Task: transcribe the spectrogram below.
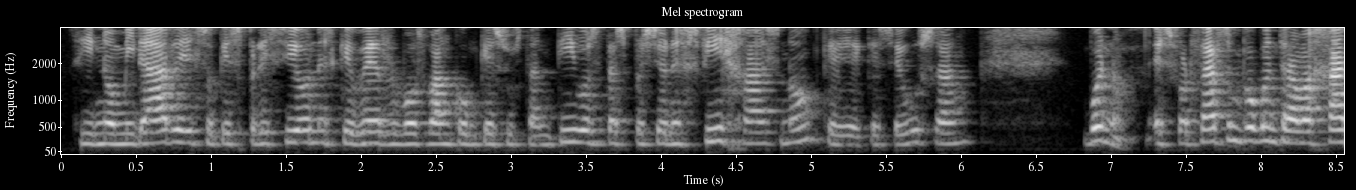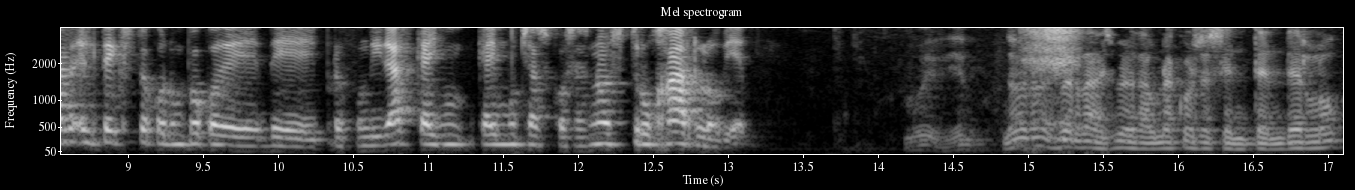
sino mirar eso, qué expresiones, qué verbos van con qué sustantivos, estas expresiones fijas, ¿no? que, que se usan bueno, esforzarse un poco en trabajar el texto con un poco de, profundidad, que hay, que hay, muchas cosas, ¿no? Estrujarlo bien. Muy bien. No, no, es verdad, es verdad. Una cosa es entenderlo,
